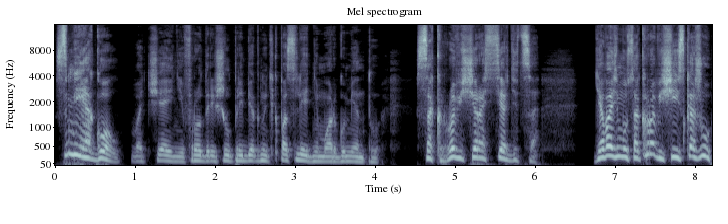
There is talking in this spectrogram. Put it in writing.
«Смегол!» — в отчаянии Фродо решил прибегнуть к последнему аргументу — Сокровище рассердится. Я возьму сокровище и скажу,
